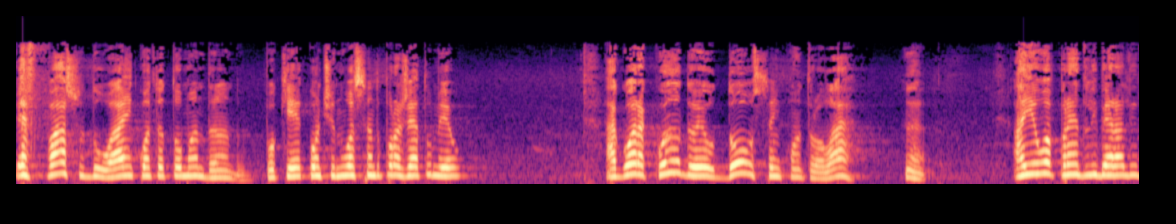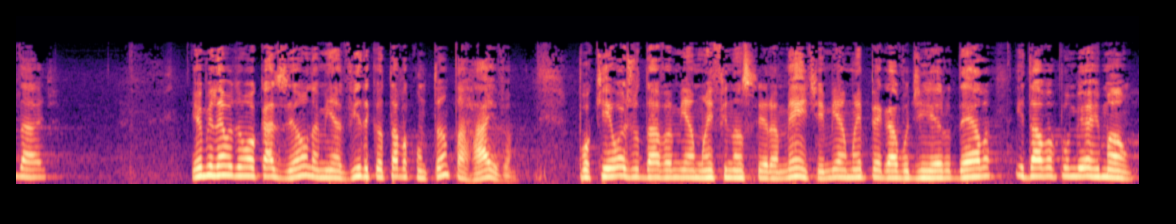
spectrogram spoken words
É fácil doar enquanto eu estou mandando, porque continua sendo projeto meu. Agora, quando eu dou sem controlar, aí eu aprendo liberalidade. Eu me lembro de uma ocasião na minha vida que eu estava com tanta raiva, porque eu ajudava minha mãe financeiramente, e minha mãe pegava o dinheiro dela e dava para o meu irmão.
